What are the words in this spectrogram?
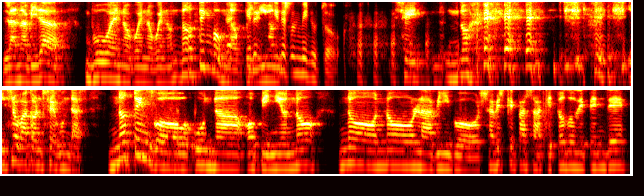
La Navidad, bueno, bueno, bueno. No tengo una Tienes, opinión. tienes un minuto. Sí, no. Eso va con segundas. No tengo una opinión, no, no, no la vivo. ¿Sabes qué pasa? Que todo depende.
